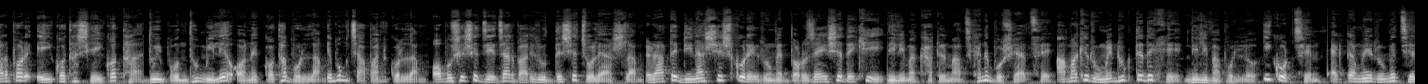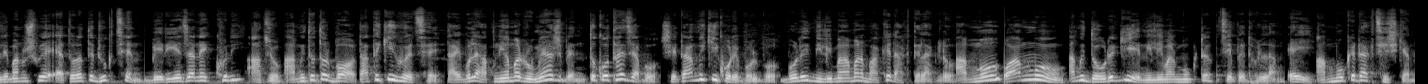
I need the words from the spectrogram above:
তারপর এই কথা, সেই কথা দুই বন্ধু মিলে অনেক কথা বললাম এবং চাপান করলাম। অবশেষে যে যার বাড়ির উদ্দেশ্যে চলে আসলাম। রাতে ডিনার শেষ করে রুমের দরজায় এসে দেখি নীলিমা খাটের মাঝখানে বসে আছে। আমাকে রুমে ঢুকতে দেখে নীলিমা বলল, কি করছেন? একটা মেয়ের রুমে ছেলে মানুষ হয়ে এত রাতে ঢুকছেন? বেরিয়ে যান এক্ষুনি। আজব। আমি তো তোর বর। তাতে কি হয়েছে? তাই বলে আপনি আমার রুমে আসবেন? তো কোথায় যাব? সেটা আমি কি করে বলব? বলে নীলিমা আমার মাকে ডাকতে লাগল। আম্মু, ও আম্মু! আমি দৌড়ে গিয়ে নীলিমার মুখটা চেপে ধরলাম। এই, আম্মুকে ডাকছিস কেন?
